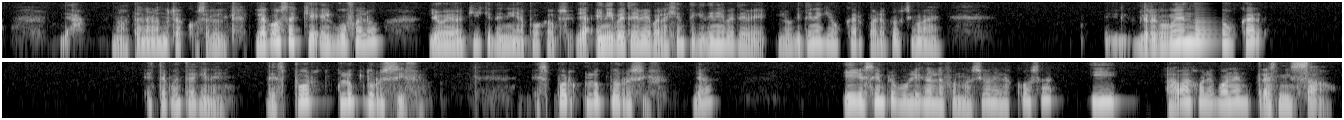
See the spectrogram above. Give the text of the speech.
Ya, no, están hablando otras cosas. La cosa es que el búfalo, yo veo aquí que tenía poca opción. Ya, en IPTV, para la gente que tiene IPTV, lo que tiene que buscar para la próxima vez. Le recomiendo buscar esta cuenta de quién es, de Sport Club do Recife. Sport Club do Recife, ¿ya? Y ellos siempre publican la formación y las cosas y abajo le ponen transmisado.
